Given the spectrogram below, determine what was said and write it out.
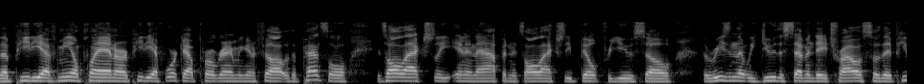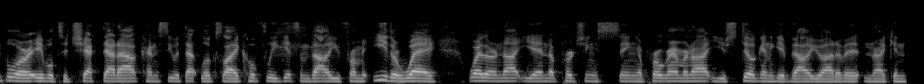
the PDF meal plan or a PDF workout program you're going to fill out with a pencil, it's all actually in an app and it's all actually built for you. So the reason that we do the seven day trial is so that people are able to check that out, kind of see what that looks like, hopefully get some value from it either way, whether or not you end up purchasing a program or not, you're still going to get value out of it. And I can,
